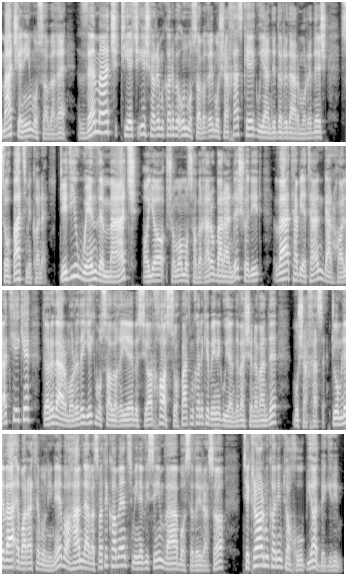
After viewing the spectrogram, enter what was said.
match یعنی مسابقه The match THE اشاره می‌کنه به اون مسابقه مشخص که گوینده داره در موردش صحبت می‌کنه Did you win the match؟ آیا شما مسابقه رو برنده شدید؟ و طبیعتا در حالتیه که داره در مورد یک مسابقه بسیار خاص صحبت می‌کنه که بین گوینده و شنونده مشخصه جمله و عبارت مونینه با هم در قسمت کامنت می نویسیم و با صدای رسا تکرار می‌کنیم تا خوب یاد بگیریم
